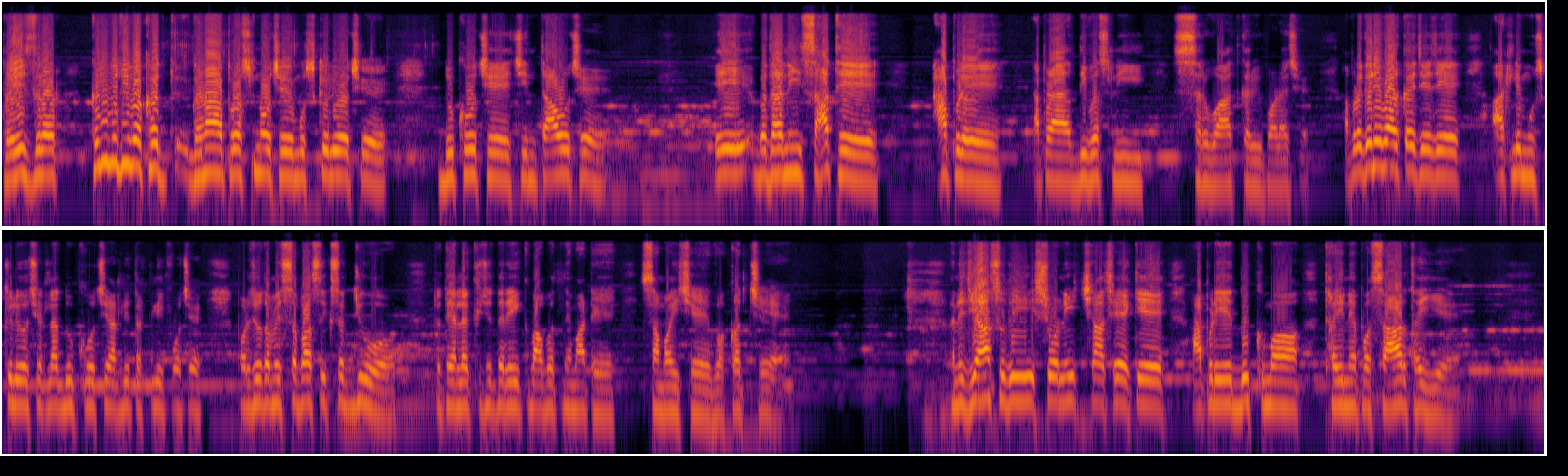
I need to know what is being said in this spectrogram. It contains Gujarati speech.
પ્રેઝ ધ લોર્ડ ઘણી બધી વખત ઘણા પ્રશ્નો છે, મુશ્કેલીઓ છે, દુઃખો છે, ચિંતાઓ છે. એ બધાની સાથે આપણે આપણા દિવસની શરૂઆત કરવી પડે છે. આપણે ઘણી વાર કહીએ છીએ જે આટલી મુશ્કેલીઓ છે, આટલા દુઃખો છે, આટલી તકલીફો છે. પણ જો તમે સભા શિક્ષક જુઓ, તો ત્યાં લખ્યું છે, દરેક બાબતને માટે સમય છે, વખત છે. અને જ્યાં સુધી ઈશ્વરની ઈચ્છા છે કે આપણે એ દુઃખમાં થઈને પસાર થઈએ,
